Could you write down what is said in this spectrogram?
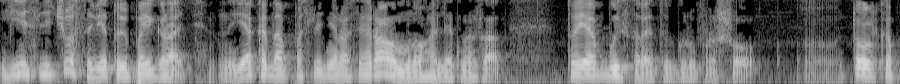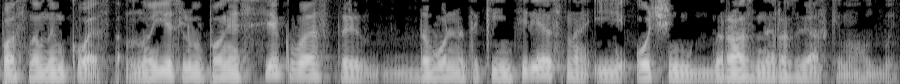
если что, советую поиграть. Я когда последний раз играл, много лет назад, то я быстро эту игру прошел. Только по основным квестам. Но если выполнять все квесты, довольно-таки интересно и очень разные развязки могут быть.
